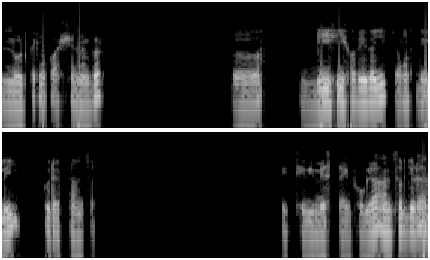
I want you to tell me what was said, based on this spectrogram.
ਨੋਟ ਕਰਨ ਕੁਐਸਚਨ ਨੰਬਰ ਬੀ ਹੀ ਹੋਵੇਗਾ ਜੀ 64 ਦੇ ਲਈ ਕਰੈਕਟ ਆਨਸਰ ਇੱਥੇ ਵੀ ਮਿਸ ਟਾਈਪ ਹੋ ਗਿਆ ਆਨਸਰ ਜਿਹੜਾ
